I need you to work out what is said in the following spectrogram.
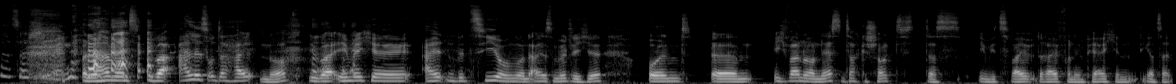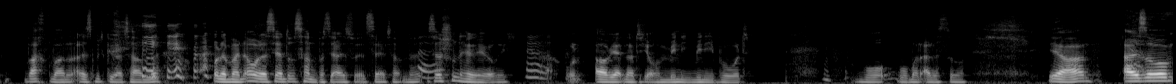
Das ist so schön. Und dann haben wir uns über alles unterhalten noch, über irgendwelche alten Beziehungen und alles Mögliche. Und ähm, ich war nur am nächsten Tag geschockt, dass irgendwie zwei, drei von den Pärchen die ganze Zeit wach waren und alles mitgehört haben. Ne? Und dann meinten, oh, das ist ja interessant, was ihr alles so erzählt habt. Ne? Ist ja schon hellhörig. Ja. Und, aber wir hatten natürlich auch ein Mini-Mini-Boot, wo, wo man alles so. Ja, also.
